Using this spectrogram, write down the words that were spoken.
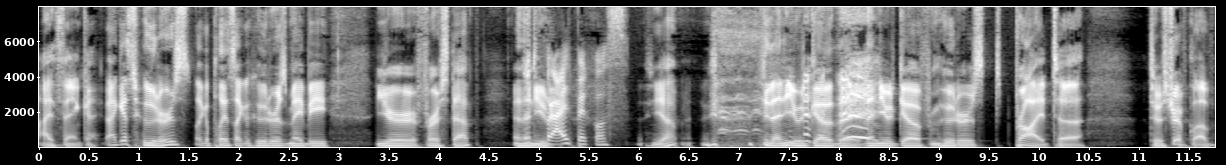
I think. I guess Hooters, like a place like Hooters may be your first step. And then you fried pickles. Yep. then you would go the then you would go from Hooters probably to to a strip club.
